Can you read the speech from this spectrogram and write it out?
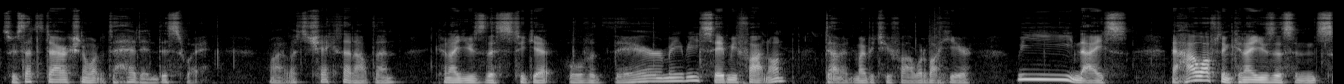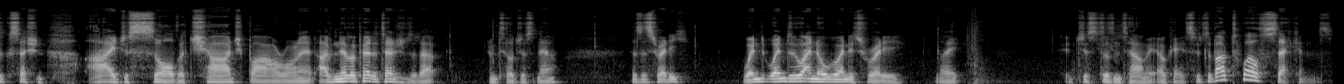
So is that the direction I wanted to head in, this way? Right, let's check that out then. Can I use this to get over there, maybe? Save me fighting on? Damn it, might be too far. What about here? Wee, nice. Now, how often can I use this in succession? I just saw the charge bar on it. I've never paid attention to that until just now. Is this ready? When when do I know when it's ready? Like, it just doesn't tell me. Okay, so it's about 12 seconds.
